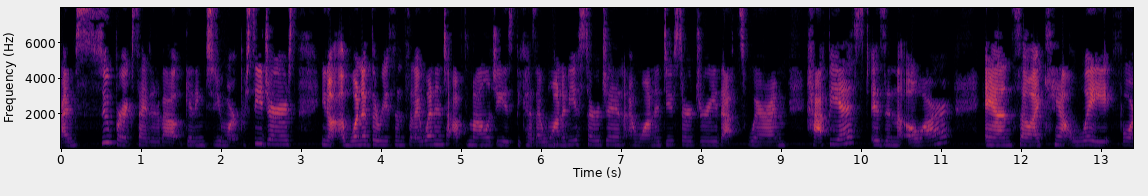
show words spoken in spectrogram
i'm super excited about getting to do more procedures. You know one of the reasons that i went into ophthalmology is because i want to be a surgeon i want to do surgery that's where i'm happiest is in the or and so i can't wait for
